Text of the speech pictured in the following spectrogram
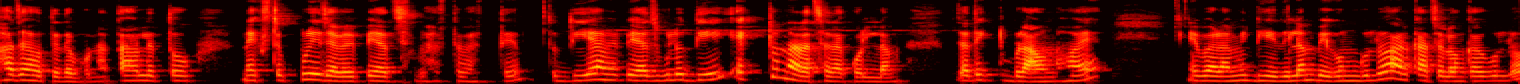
ভাজা হতে দেবো না, তাহলে তো নেক্সটে পুড়ে যাবে পেঁয়াজ ভাজতে ভাজতে। তো দিয়ে আমি পেঁয়াজগুলো দিয়েই একটু নাড়াচাড়া করলাম, যাতে একটু ব্রাউন হয়। এবার আমি দিয়ে দিলাম বেগুনগুলো আর কাঁচা লঙ্কাগুলো।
